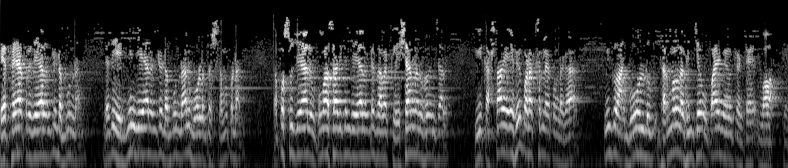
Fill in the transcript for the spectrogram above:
తీర్థయాత్ర చేయాలంటే డబ్బు ఉండాలి లేదా యజ్ఞం చేయాలంటే డబ్బు ఉండాలి బోళ్ళంత శ్రమ పడాలి తపస్సు చేయాలి ఉపవాసాధికం చేయాలంటే చాలా క్లేశాలను అనుభవించాలి. ఈ కష్టాలు ఏమీ పడక్కర్లేకుండా మీకు బోల్డ్ ధర్మం లభించే ఉపాయం ఏమిటంటే వాక్కే.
